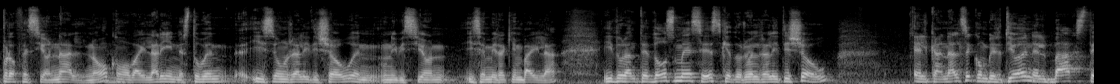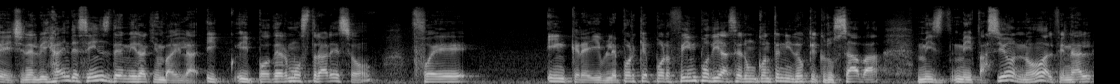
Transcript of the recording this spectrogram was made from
profesional, ¿no? Como bailarín. Estuve en- hice un reality show en Univision, hice Mira quién baila, y durante dos meses que duró el reality show, el canal se convirtió en el backstage, en el behind the scenes de Mira quién baila. Y, y poder mostrar eso fue increíble, porque por fin podía hacer un contenido que cruzaba mis- mi pasión, ¿no? Al final,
